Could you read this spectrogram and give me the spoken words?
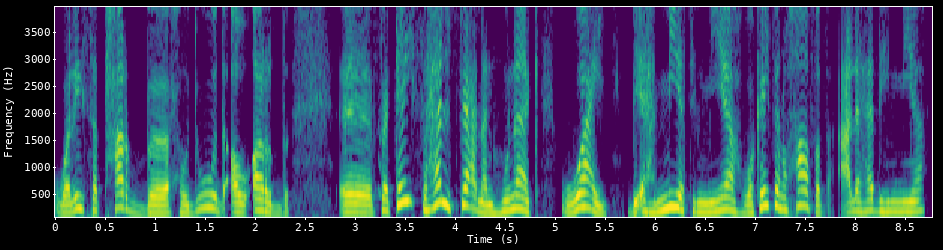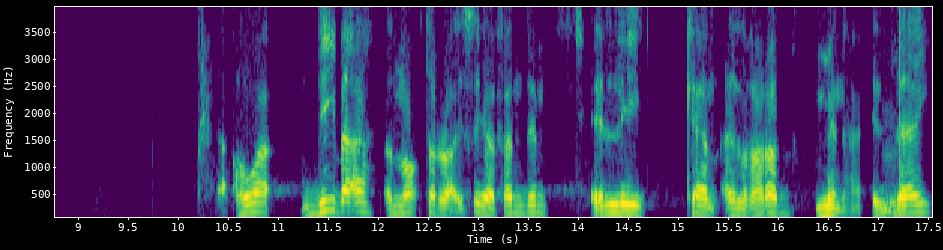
وليست حرب حدود أو أرض فكيف هل فعلا هناك وعي بأهمية المياه وكيف نحافظ على هذه المياه؟ هو دي بقى النقطة الرئيسية يا فندم اللي كان الغرض منها. إزاي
